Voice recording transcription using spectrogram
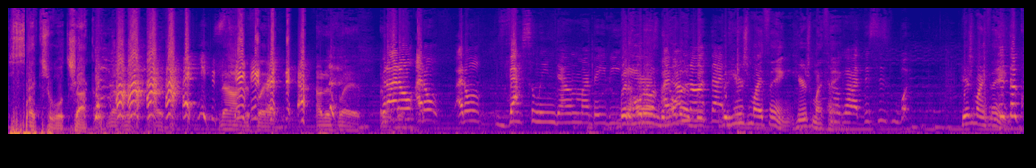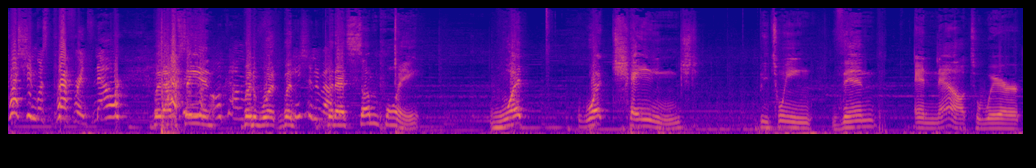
Sexual chocolate. No, I'm just playing. No, I'm just playing. I'm just playing. But I don't, I don't, I don't Vaseline down my baby. But hold on, but hold I'm on. not But, that. but here's my thing. Here's my oh thing. oh. God, this is what. Here's my thing. The question was preference. Now we're. But I'm saying, but what, but, but at some point, what what changed between then and now to where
